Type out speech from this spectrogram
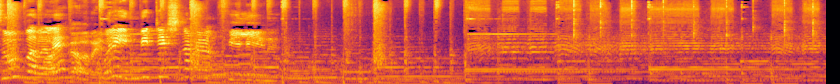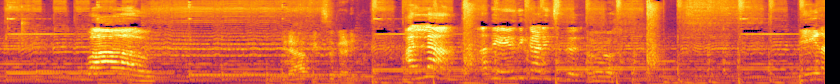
സൂപ്പർ അല്ലേ പക്കാ variety. ഒരു ഇൻവിറ്റേഷൻ ഒക്കെ ഫീൽ ചെയ്യണ് ഗ്രാഫിക്സ് ഒക്കെ അടിപൊളി. അല്ല അത് എഴുതി കാണിച്ചത്. വീണ.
